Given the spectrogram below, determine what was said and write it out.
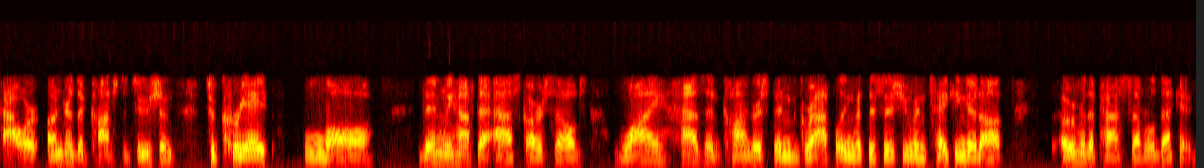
power under the Constitution to create law, then we have to ask ourselves why hasn't Congress been grappling with this issue and taking it up over the past several decades?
